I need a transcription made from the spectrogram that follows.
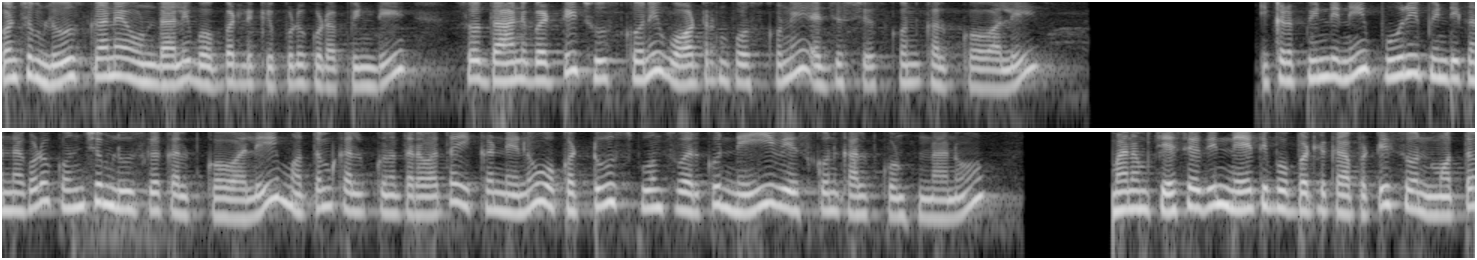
కొంచెం లూజ్గానే ఉండాలి బొబ్బట్లకి ఎప్పుడు కూడా పిండి. సో దాన్ని బట్టి చూసుకొని వాటర్ని పోసుకొని అడ్జస్ట్ చేసుకొని కలుపుకోవాలి. ఇక్కడ పిండిని పూరి పిండి కన్నా కూడా కొంచెం లూజ్గా కలుపుకోవాలి. మొత్తం కలుపుకున్న తర్వాత ఇక్కడ నేను ఒక టూ స్పూన్స్ వరకు నెయ్యి వేసుకొని కలుపుకుంటున్నాను. మనం చేసేది నేతి బొబ్బట్లు కాబట్టి సో మొత్తం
